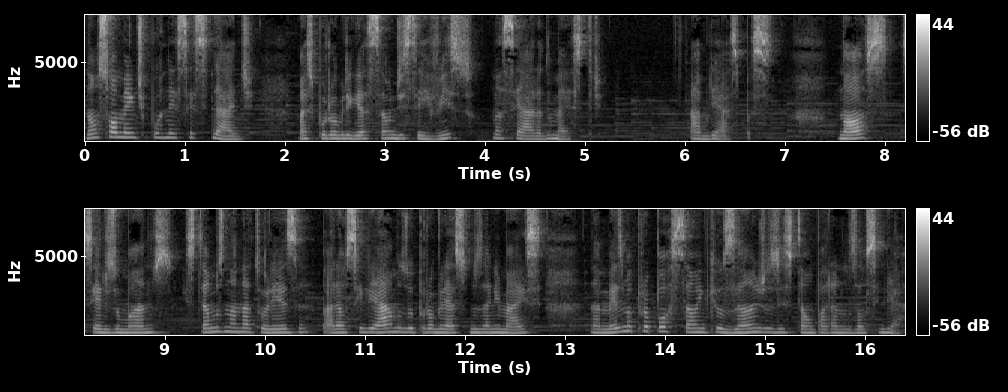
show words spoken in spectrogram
não somente por necessidade, mas por obrigação de serviço na seara do Mestre. Abre aspas. Nós, seres humanos, estamos na natureza para auxiliarmos o progresso dos animais na mesma proporção em que os anjos estão para nos auxiliar.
